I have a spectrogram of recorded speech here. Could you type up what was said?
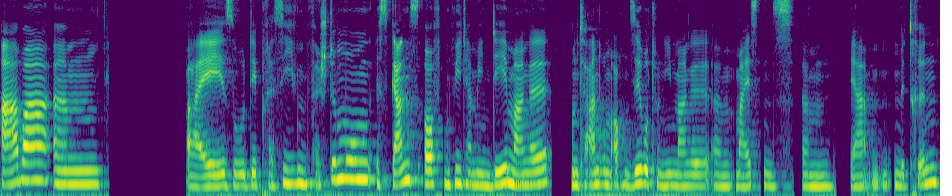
aber ähm, bei so depressiven Verstimmungen ist ganz oft ein Vitamin D-Mangel unter anderem auch ein Serotoninmangel ähm, meistens ähm, ja, mit drin.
